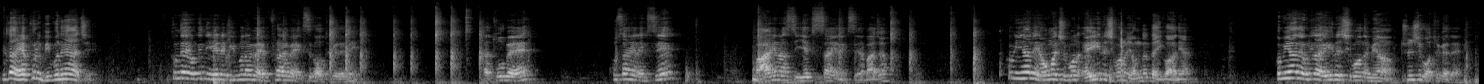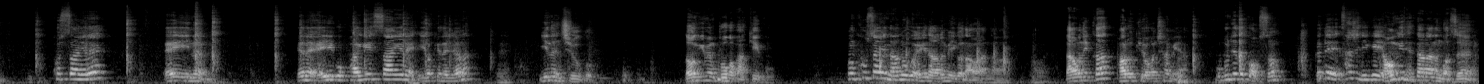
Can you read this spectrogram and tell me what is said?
일단 F를 미분해야지 근데 여기는 얘를 미분하면 F'X가 어떻게 되니? 자 2배 코사인 X에 마이너스 2X 사인 X야 맞아? 그럼 이 안에 0을 집어넣으면 A를 집어넣으면 0 된다 이거 아니야? 그럼 이 안에 우리가 A를 집어넣으면 준식 어떻게 돼? 코사인의 A는 얘는 A 곱하기 사인의 이렇게 되려나? 네. 2는 지우고 넘기면 부호가 바뀌고. 그럼 코사인 나누고 A 나누면 이거 나와 안 나와? 나오니까 바로 기억은 참이야. 뭐 문제될 거 없어. 근데 사실 이게 0이 됐다라는 것은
